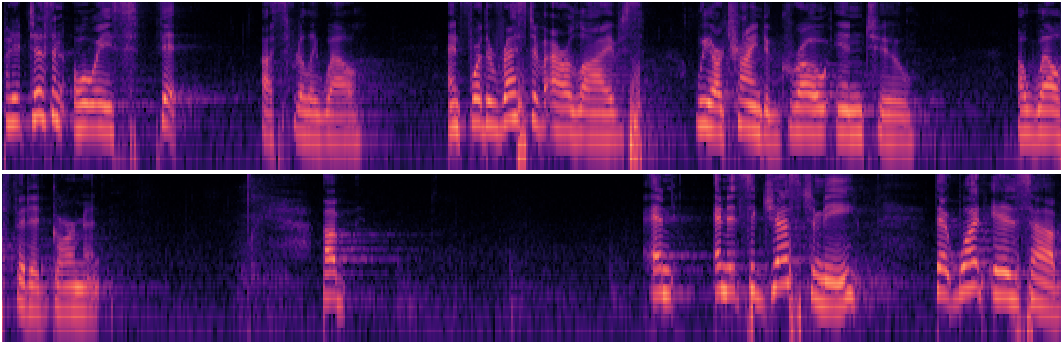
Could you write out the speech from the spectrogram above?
but it doesn't always fit us really well. And for the rest of our lives, we are trying to grow into a well fitted garment. Uh, and, and it suggests to me that what is uh,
